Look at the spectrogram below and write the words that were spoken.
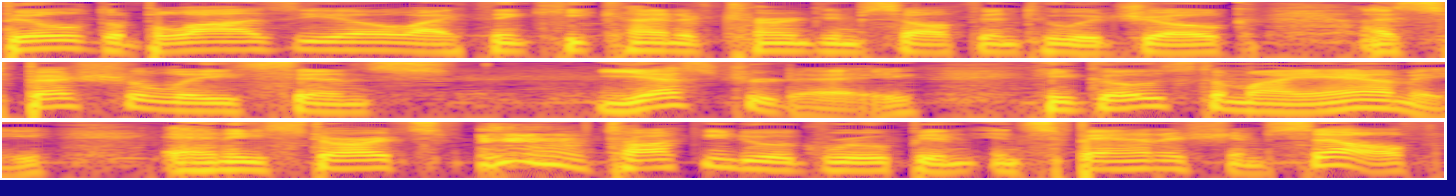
Bill de Blasio, I think he kind of turned himself into a joke, especially since yesterday, he goes to Miami and he starts talking to a group in, in Spanish himself.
